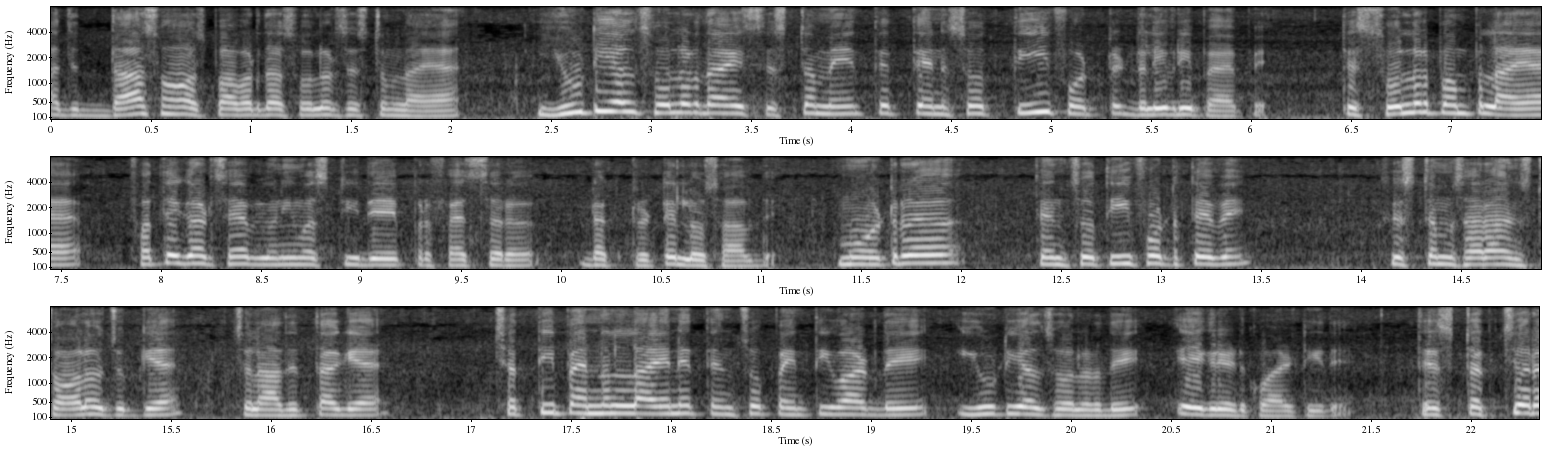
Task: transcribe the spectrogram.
ਅੱਜ 10 ਹਾਰਸ ਪਾਵਰ ਦਾ ਸੋਲਰ ਸਿਸਟਮ ਲਾਇਆ। ਹੈ। UTL ਸੋਲਰ ਦਾ ਇਹ ਸਿਸਟਮ ਹੈ ਤੇ 330 ਫੁੱਟ ਡਿਲੀਵਰੀ ਪਾਈਪ ਹੈ। ਤੇ ਸੋਲਰ ਪੰਪ ਲਾਇਆ ਫਤਿਹਗੜ੍ਹ ਸਾਹਿਬ ਯੂਨੀਵਰਸਿਟੀ ਦੇ ਪ੍ਰੋਫੈਸਰ ਡਾਕਟਰ ਢਿੱਲੋਂ ਸਾਹਿਬ ਦੇ। ਮੋਟਰ 330 ਫੁੱਟ ਤੇ ਵੇ। ਸਿਸਟਮ ਸਾਰਾ ਇੰਸਟਾਲ ਹੋ ਚੁੱਕਿਆ ਹੈ, ਚਲਾ ਦਿੱਤਾ ਗਿਆ ਹੈ। 36 ਪੈਨਲ ਲਾਏ ਨੇ 335 ਵਾਟ ਦੇ UTL ਸੋਲਰ ਦੇ, A ਗ੍ਰੇਡ ਕੁਆਲਿਟੀ ਦੇ। ਤੇ ਸਟਰਕਚਰ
